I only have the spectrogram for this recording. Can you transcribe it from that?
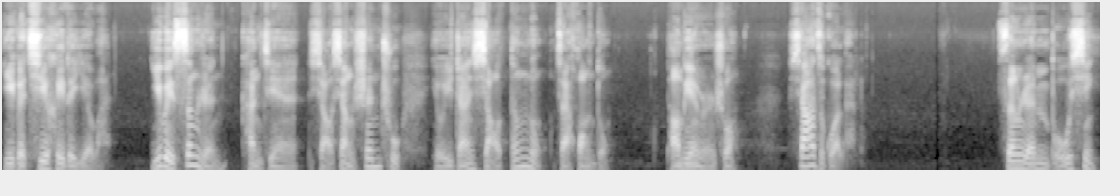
一个漆黑的夜晚。一位僧人看见小巷深处有一盏小灯笼在晃动，旁边有人说：“瞎子过来了。”僧人不信，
